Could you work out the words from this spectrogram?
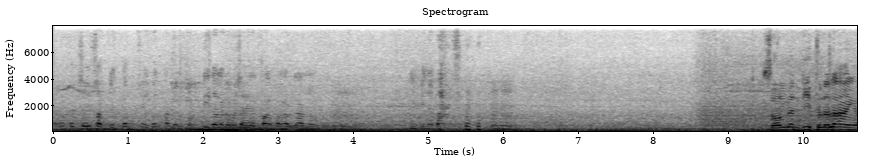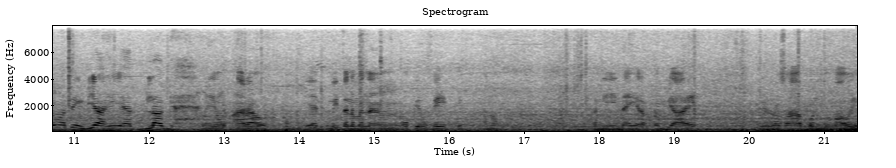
Ano pag sa'yo subject lang sa. Pag hindi talaga masyado nagpapakarga, no? Hindi binabasa. So hanggang dito na lang yung ating biyahe at vlog ngayong araw. Ayan, kumita naman ng okay-okay. Ano? Kami nahirap ng biyahe. Pero sa hapon bumawi.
